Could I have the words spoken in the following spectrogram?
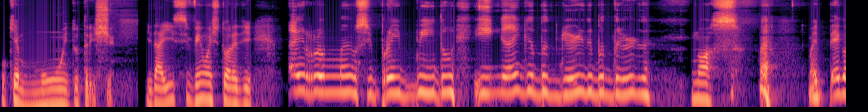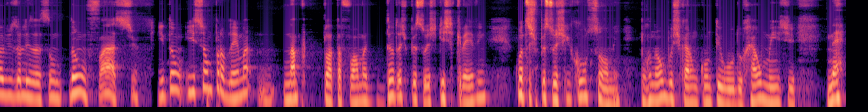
O que é muito triste. E daí se vem uma história de Ai, romance proibido e nossa, é, mas pega a visualização tão fácil. Então, isso é um problema na plataforma de tantas pessoas que escrevem quanto as pessoas que consomem, por não buscar um conteúdo realmente né,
